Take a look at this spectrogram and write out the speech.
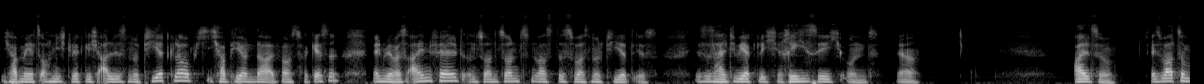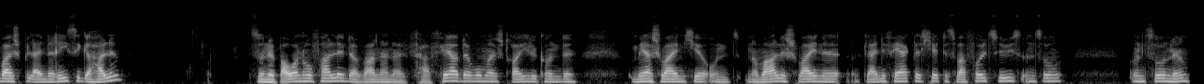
Ich habe mir jetzt auch nicht wirklich alles notiert, glaube ich. Ich habe hier und da einfach was vergessen. Wenn mir was einfällt und so ansonsten was das, was notiert ist. Es ist halt wirklich riesig und ja. Also, es war zum Beispiel eine riesige Halle. So eine Bauernhofhalle, da waren dann halt Pferde, wo man streicheln konnte. Meerschweinchen und normale Schweine, kleine Ferkelchen, das war voll süß und so. Und so, ne?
